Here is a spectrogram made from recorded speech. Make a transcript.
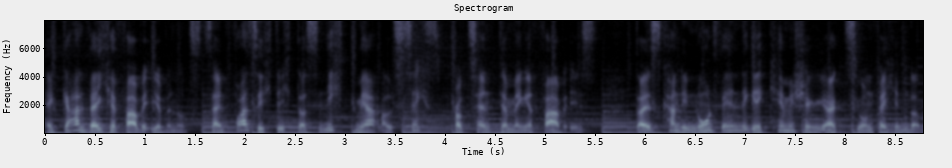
Egal welche Farbe ihr benutzt, seid vorsichtig, dass nicht mehr als 6% der Menge Farbe ist, da es kann die notwendige chemische Reaktion verhindern.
